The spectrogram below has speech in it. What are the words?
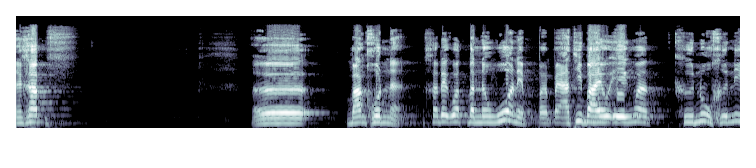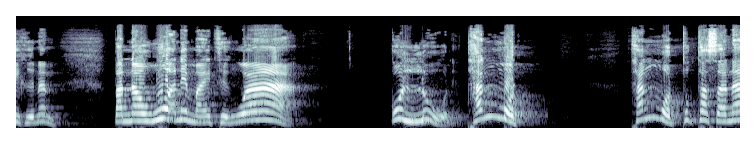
นะครับเออบางคนน่ะเขาเรียกว่าตนาวะเนี่ยไปอธิบายเอาเองว่าคือนู่นคือนี่คือนั่น ตะนาวะนี่หมายถึงว่าก้นลู่เนี่ยทั้งหมด ทั้งหมดทุกทัศนะ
